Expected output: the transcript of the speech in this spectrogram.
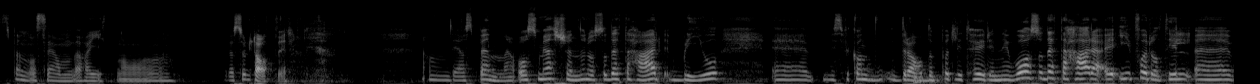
Spennende å se om det har gitt noen resultater. Ja, det er spennende. Og som jeg skjønner også, dette her blir jo eh, Hvis vi kan dra det på et litt høyere nivå Så dette her er i forhold til eh,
